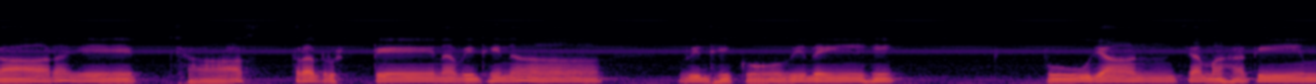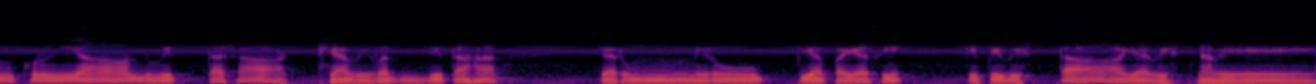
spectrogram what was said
कारयेच्छास्त्रदृष्टेन विधिना विधिकोविदैः पूजाञ्च महतीं कुर्याद्वित्तशाठ्यविवर्जितः चरुं निरूप्यपयसि शिपिविष्टाय विष्णवे।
